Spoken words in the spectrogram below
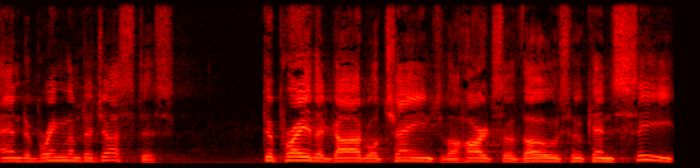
and to bring them to justice, to pray that God will change the hearts of those who can see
